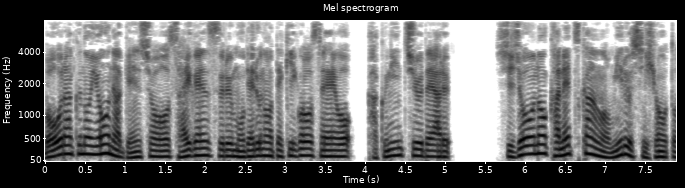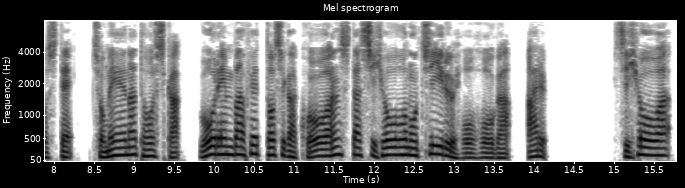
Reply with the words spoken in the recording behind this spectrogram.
暴落のような現象を再現するモデルの適合性を確認中である。市場の過熱感を見る指標として、著名な投資家、ウォーレン・バフェット氏が考案した指標を用いる方法がある。指標は、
